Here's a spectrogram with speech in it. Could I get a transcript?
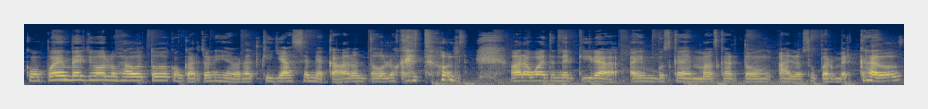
Como pueden ver yo los hago todo con cartones y de verdad que ya se me acabaron todos los cartones. Ahora voy a tener que ir en busca de más cartón a los supermercados.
